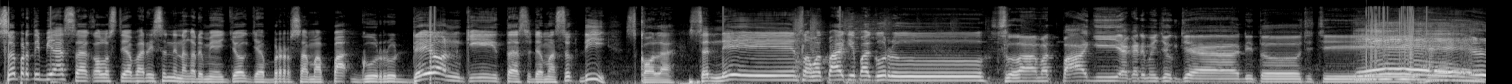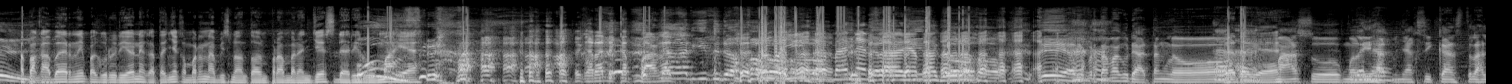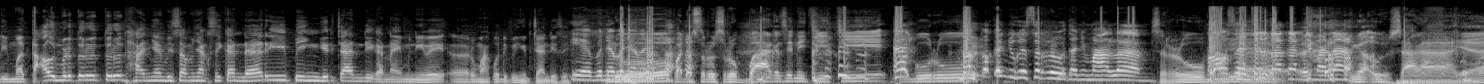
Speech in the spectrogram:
Seperti biasa kalau setiap hari Senin Akademi Jogja bersama Pak Guru Deon kita sudah masuk di Sekolah Senin. Selamat pagi Pak Guru. Selamat pagi Akademi Jogja Dito Cici. Yeay. Apa kabar nih Pak Guru Deon yang katanya kemarin habis nonton Prambanan Jazz dari Oh, rumah ya? Karena dekat banget. Jangan gitu dong. Di Prambanan Jangan soalnya, gitu Pak Guru. Eh hari pertama aku datang loh. Datang ya? Masuk melihat Benar. menyaksikan setelah lima tahun berturut-turut hanya bisa menyaksikan dari pinggir candi karena anyway eh, rumahku di pinggir candi sih. Iya benar-benar. Pada seru-seru banget sih nih Cici, Pak Guru. Bapak kan juga seru tadi malam. Seru Mau saya banget. ceritakan gimana? Nggak usah lah ya.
